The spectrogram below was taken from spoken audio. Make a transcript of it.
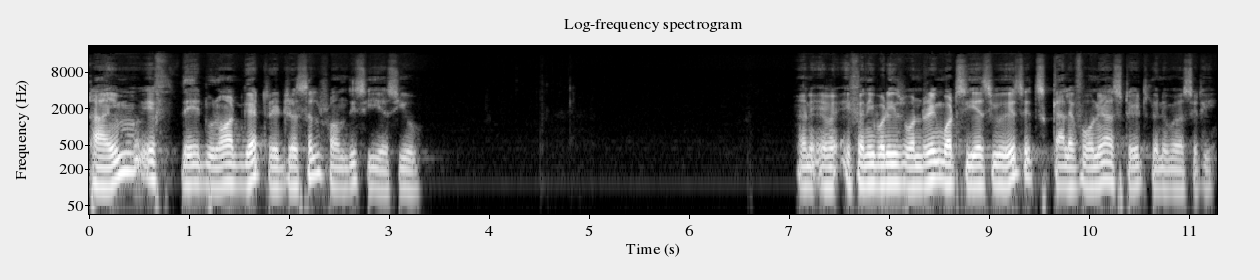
time if they do not get redressal from the CSU. And if anybody is wondering what CSU is, it's California State University.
